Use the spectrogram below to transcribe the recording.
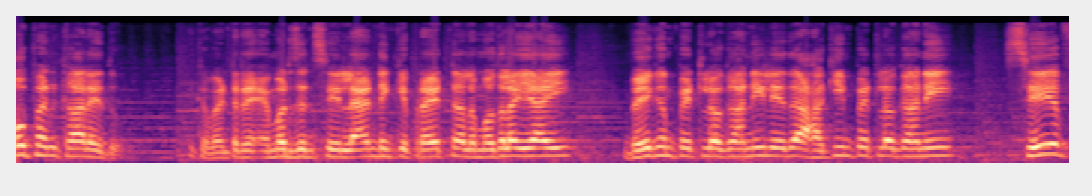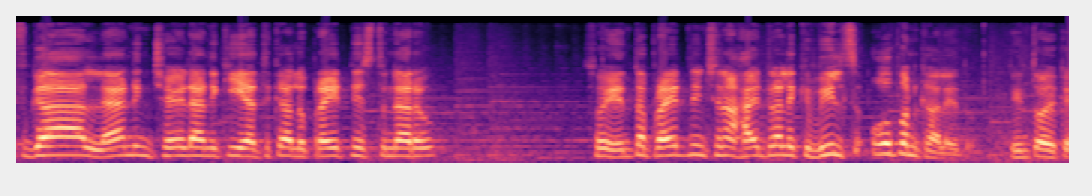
ఓపెన్ కాలేదు. ఇక వెంటనే ఎమర్జెన్సీ ల్యాండింగ్కి ప్రయత్నాలు మొదలయ్యాయి. బేగంపేటలో కానీ లేదా హకీంపేటలో కానీ సేఫ్గా ల్యాండింగ్ చేయడానికి అధికారులు ప్రయత్నిస్తున్నారు. సో ఎంత ప్రయత్నించినా హైడ్రాలిక్ వీల్స్ ఓపెన్ కాలేదు. దీంతో ఇక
